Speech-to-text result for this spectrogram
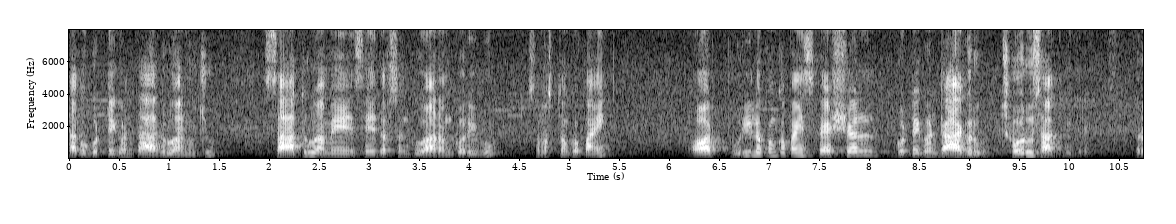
ତାକୁ ଗୋଟେ ଘଣ୍ଟା ଆଗରୁ ଆଣୁଛୁ ସାତରୁ ଆମେ ସେ ଦର୍ଶନକୁ ଆରମ୍ଭ କରିବୁ ସମସ୍ତଙ୍କ ପାଇଁ और पूरी लोकों पर स्पेशल गोटे घंटा आगु छु सात भितर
